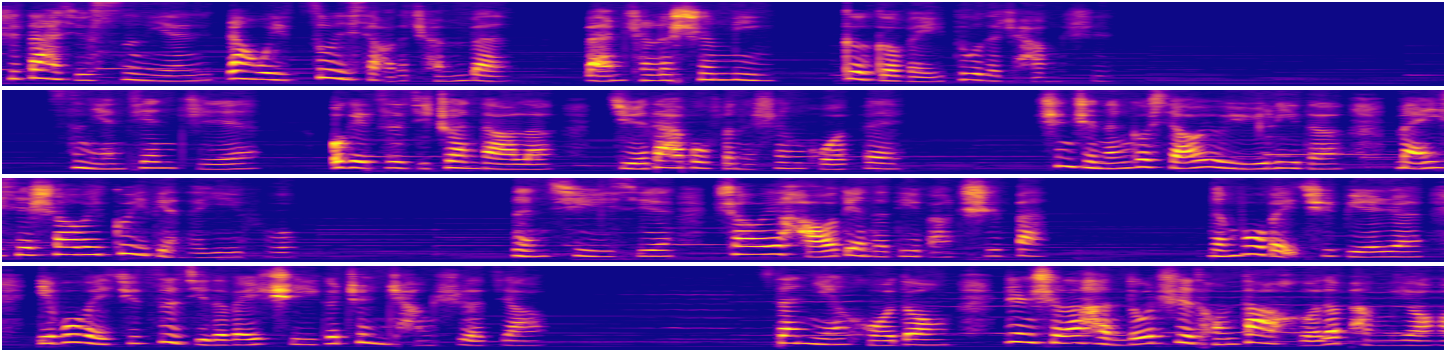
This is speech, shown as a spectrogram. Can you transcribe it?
是，大学四年让我以最小的成本完成了生命各个维度的尝试。四年兼职，我给自己赚到了绝大部分的生活费，甚至能够小有余力的买一些稍微贵点的衣服，能去一些稍微好点的地方吃饭，能不委屈别人也不委屈自己的维持一个正常社交。三年活动，认识了很多志同道合的朋友。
